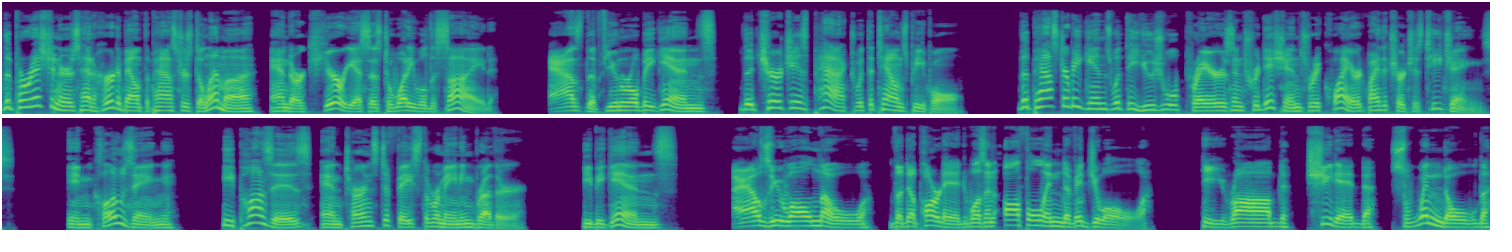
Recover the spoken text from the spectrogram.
The parishioners had heard about the pastor's dilemma and are curious as to what he will decide. As the funeral begins, the church is packed with the townspeople. The pastor begins with the usual prayers and traditions required by the church's teachings. In closing, he pauses and turns to face the remaining brother. He begins, As you all know, the departed was an awful individual. He robbed, cheated, swindled,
